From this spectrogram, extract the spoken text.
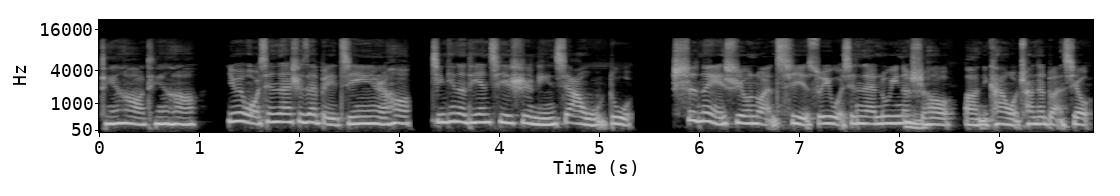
挺好，挺好。因为我现在是在北京，然后今天的天气是零下五度，室内是有暖气，所以我现在录音的时候，啊，你看我穿着短袖。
